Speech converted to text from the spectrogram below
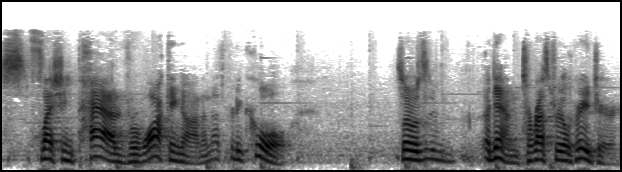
fleshy pad for walking on, and that's pretty cool. So it was, again, terrestrial creature.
